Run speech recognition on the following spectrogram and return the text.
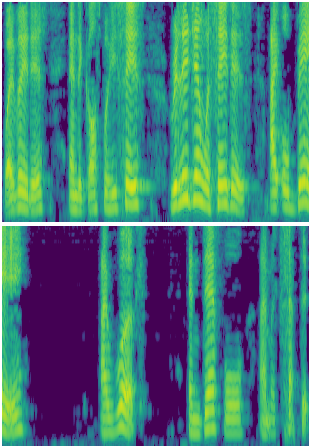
whatever it is, and the gospel. He says, religion will say this, I obey, I work, and therefore I'm accepted.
